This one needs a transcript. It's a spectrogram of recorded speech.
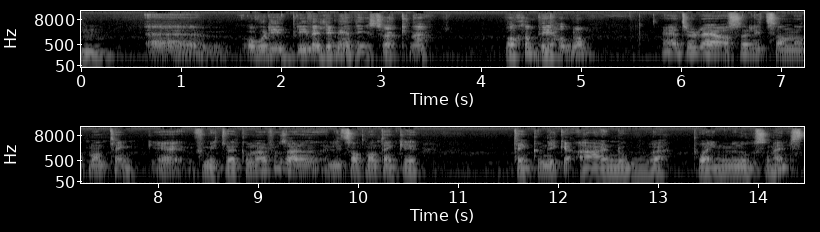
Mm. Eh, og hvor de blir veldig meningssøkende. Hva kan det handle om? Jeg tror det er også litt sånn at man tenker For mitt vedkommende i hvert fall, så er det litt sånn at man tenker Tenk om det ikke er noe poeng med noe som helst.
